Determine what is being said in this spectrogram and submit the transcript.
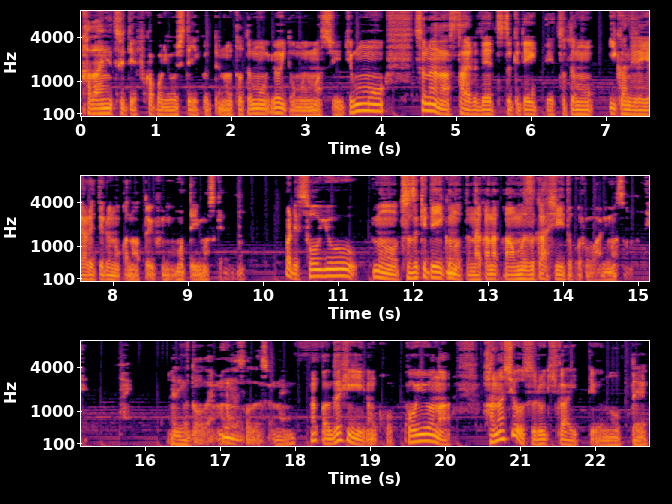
課題について深掘りをしていくっていうのはとても良いと思いますし、自分もそのようなスタイルで続けていって、とてもいい感じでやれてるのかなというふうに思っていますけれども。やっぱりそういうものを続けていくのってなかなか難しいところはありますので。はい。ありがとうございます。うんそうですよね。なんかぜひ、なんかこういうような話をする機会っていうのって、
